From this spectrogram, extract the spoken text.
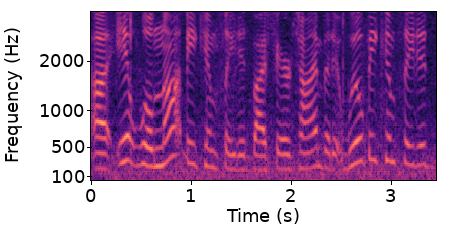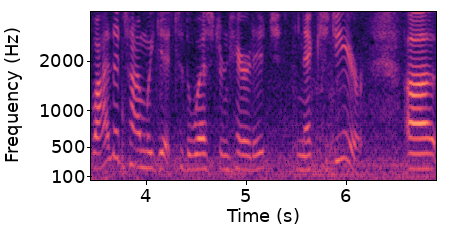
Uh, it will not be completed by fair time, but it will be completed by the time we get to the Western Heritage next year. Uh,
